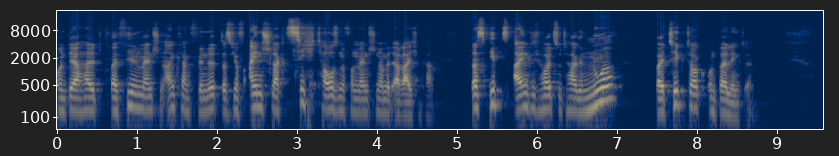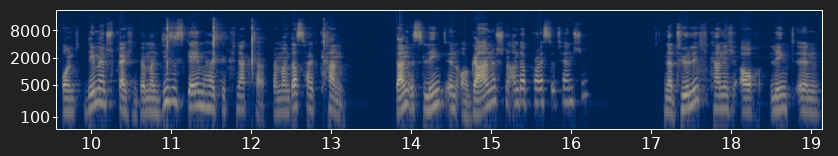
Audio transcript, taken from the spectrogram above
und der halt bei vielen Menschen Anklang findet, dass ich auf einen Schlag zigtausende von Menschen damit erreichen kann. Das gibt es eigentlich heutzutage nur bei TikTok und bei LinkedIn. Und dementsprechend, wenn man dieses Game halt geknackt hat, wenn man das halt kann, dann ist LinkedIn organisch eine Underpriced Attention. Natürlich kann ich auch LinkedIn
